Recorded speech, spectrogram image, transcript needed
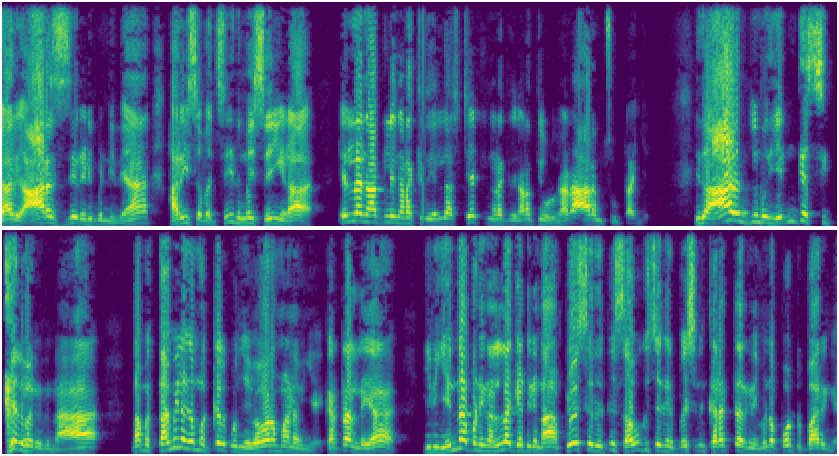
யாரு? ஆர்எஸ்எஸ் ரெடி பண்ணிதான். ஹரிஸை வச்சு இது மாதிரி செய்யுங்கடா. எல்லா நாட்டிலையும் நடக்குது எல்லா ஸ்டேட்லையும் நடக்குது நடத்தி விடுங்கன்னு ஆரம்பிச்சு விட்டாங்க. இது ஆரம்பிக்கும் போது எங்க சிக்கல் வருதுன்னா நம்ம தமிழக மக்கள் கொஞ்சம் விவரமானவங்க. கரெக்டா இல்லையா? இவங்க என்ன பண்ணி நல்லா கேட்டுக்க நான் பேசுறதுக்கு சவுக்கு சங்கர் பேசுறது கரெக்டா இருக்கு நீங்க வேணா போட்டு பாருங்க.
